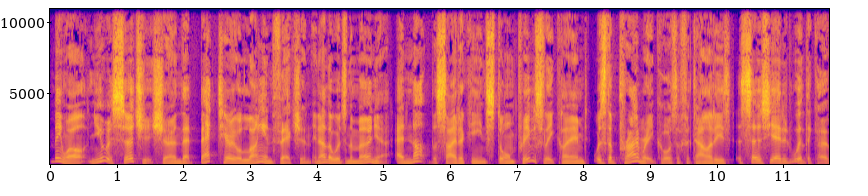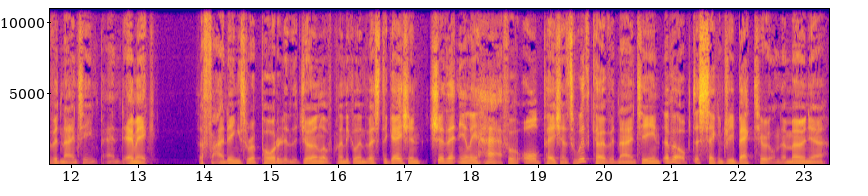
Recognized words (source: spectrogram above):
Meanwhile, new research has shown that bacterial lung infection, in other words pneumonia, and not the cytokine storm previously claimed, was the primary cause of fatalities associated with the COVID 19 pandemic. The findings reported in the Journal of Clinical Investigation show that nearly half of all patients with COVID 19 developed a secondary bacterial pneumonia.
